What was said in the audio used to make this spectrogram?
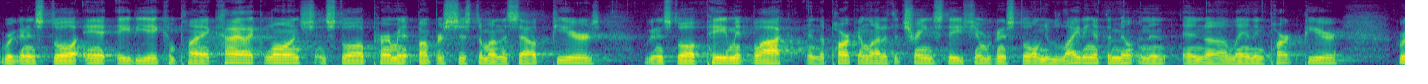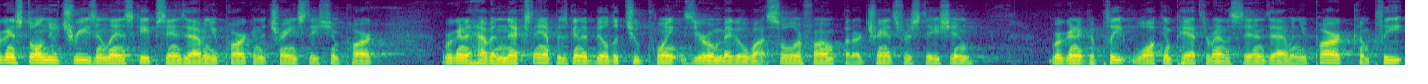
we're going to install ADA compliant kayak launch, install permanent bumper system on the south piers, we're going to install a pavement block in the parking lot at the train station, we're going to install new lighting at the Milton and- and uh, Landing Park Pier, we're going to install new trees and landscape Sands Avenue Park and the train station park, we're going to have a Nexamp is going to build a 2.0 megawatt solar farm at our transfer station. We're going to complete walking path around the Sands Avenue Park, complete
